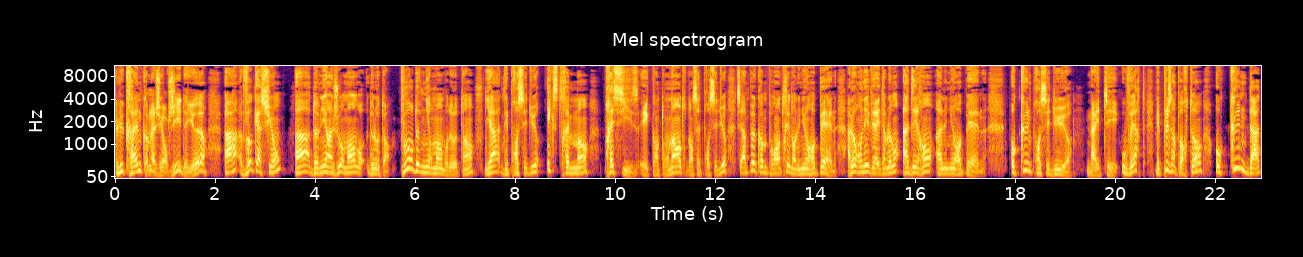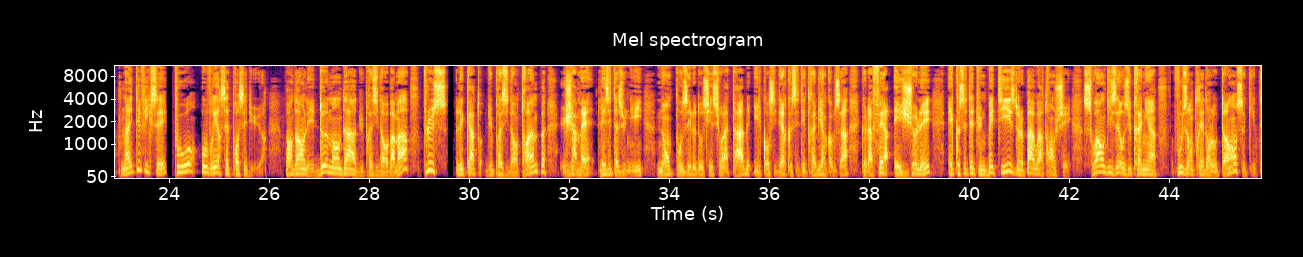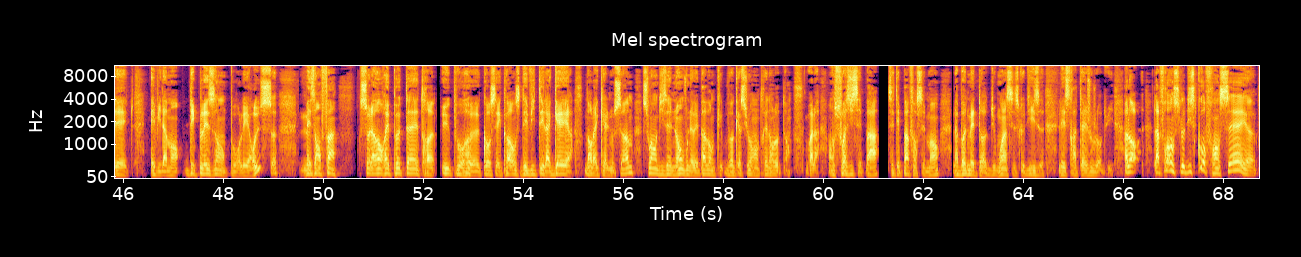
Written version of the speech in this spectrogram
l'Ukraine, comme la Géorgie d'ailleurs, a vocation à devenir un jour membre de l'OTAN. Pour devenir membre de l'OTAN, il y a des procédures extrêmement précise. Et quand on entre dans cette procédure, c'est un peu comme pour entrer dans l'Union européenne. Alors on est véritablement adhérent à l'Union européenne. Aucune procédure n'a été ouverte, mais plus important, aucune date n'a été fixée pour ouvrir cette procédure pendant les deux mandats du président Obama, plus les quatre du président Trump, jamais les États-Unis n'ont posé le dossier sur la table. Ils considèrent que c'était très bien comme ça, que l'affaire est gelée et que c'était une bêtise de ne pas avoir tranché. Soit on disait aux Ukrainiens, vous entrez dans l'OTAN, ce qui était évidemment déplaisant pour les Russes, mais enfin, cela aurait peut-être eu pour euh, conséquence d'éviter la guerre dans laquelle nous sommes, soit on disait non, vous n'avez pas vocation à entrer dans l'OTAN. Voilà, on ne choisissait pas, c'était pas forcément la bonne méthode, du moins c'est ce que disent les stratèges aujourd'hui. Alors, la France, le discours français, euh,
